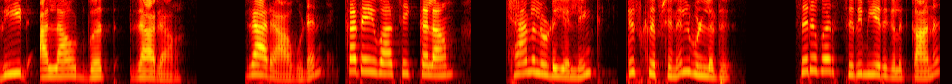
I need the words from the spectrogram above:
ரீட் அலவுட் வித் ராரா ராராவுடன் கதை வாசிக்கலாம். சேனலுடைய லிங்க் டிஸ்கிரிப்ஷனில் உள்ளது. சிறுவர் சிறுமியர்களுக்கான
